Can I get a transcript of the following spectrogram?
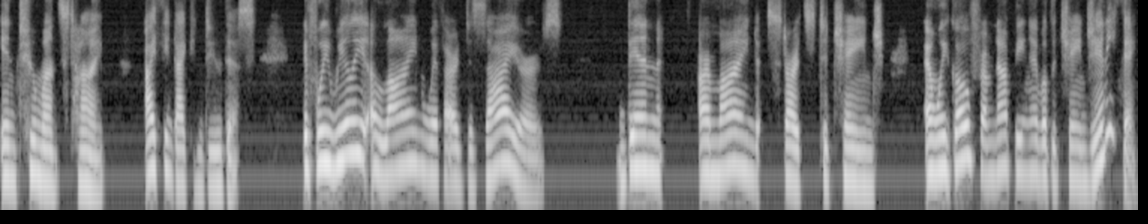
in two months' time. I think I can do this. If we really align with our desires, then our mind starts to change and we go from not being able to change anything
